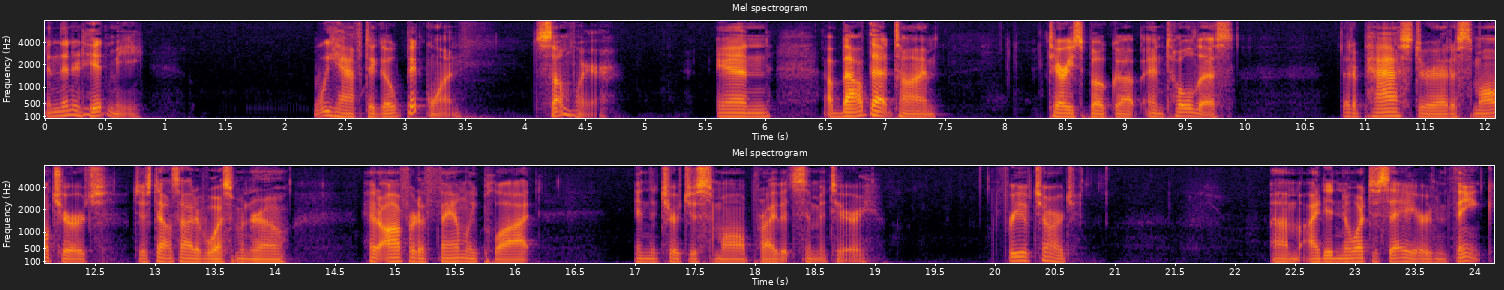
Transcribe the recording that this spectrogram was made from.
and then it hit me. We have to go pick one somewhere. And about that time, Terry spoke up and told us that a pastor at a small church just outside of West Monroe had offered a family plot in the church's small private cemetery, free of charge. Um, I didn't know what to say or even think.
